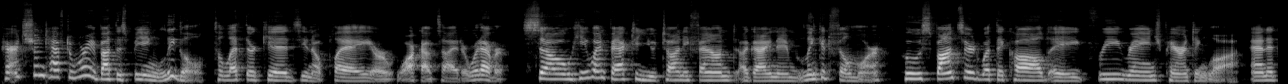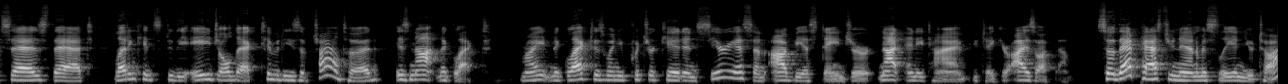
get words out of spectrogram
parents shouldn't have to worry about this being legal to let their kids, you know, play or walk outside or whatever. So he went back to Utah and he found a guy named Lincoln Fillmore who sponsored what they called a free range parenting law. And it says that letting kids do the age old activities of childhood is not neglect. Right? Neglect is when you put your kid in serious and obvious danger, not anytime you take your eyes off them. So that passed unanimously in Utah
